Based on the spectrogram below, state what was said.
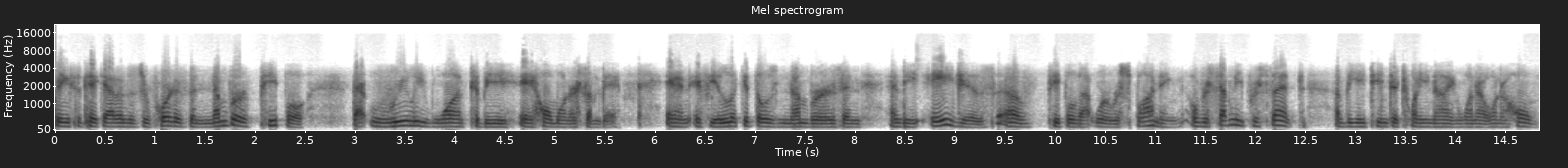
things to take out of this report is the number of people that really want to be a homeowner someday. And if you look at those numbers and, and the ages of people that were responding, over 70% of the 18 to 29 want to own a home.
